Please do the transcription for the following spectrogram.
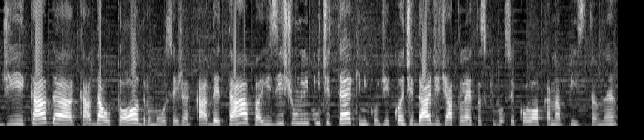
de cada, cada autódromo, ou seja, cada etapa, existe um limite técnico de quantidade de atletas que você coloca na pista, né?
